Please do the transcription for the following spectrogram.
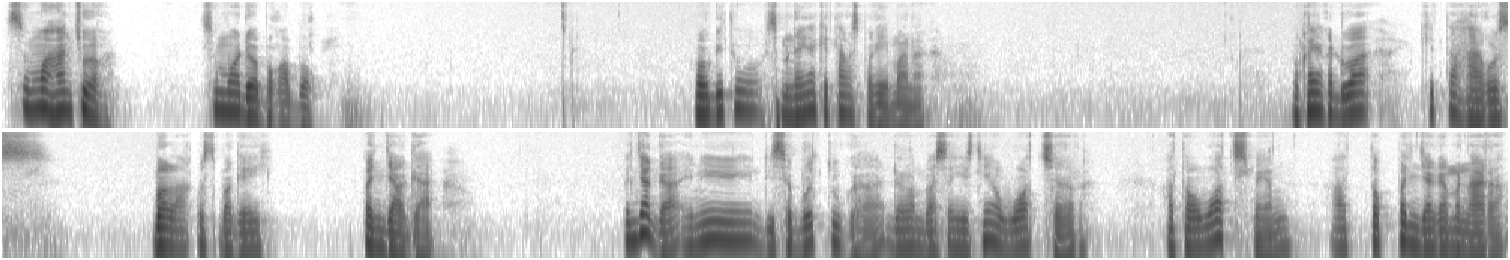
semua hancur, semua diobok-obok. Kalau gitu sebenarnya kita harus bagaimana? Maka yang kedua, kita harus berlaku sebagai penjaga. Penjaga ini disebut juga dalam bahasa Inggrisnya watcher atau watchman atau penjaga menara.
